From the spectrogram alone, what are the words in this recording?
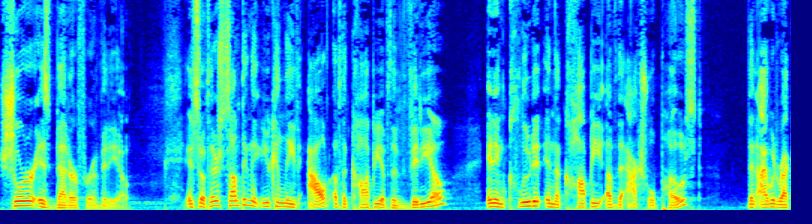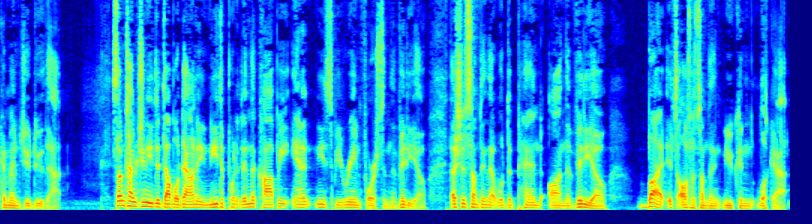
shorter is better for a video And so if there's something that you can leave out of the copy of the video and include it in the copy of the actual post, then I would recommend you do that. Sometimes you need to double down and you need to put it in the copy and it needs to be reinforced in the video. That's just something that will depend on the video, but it's also something you can look at.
